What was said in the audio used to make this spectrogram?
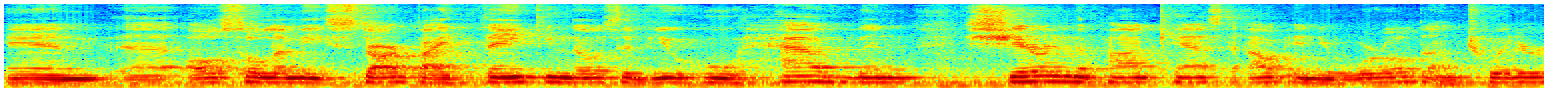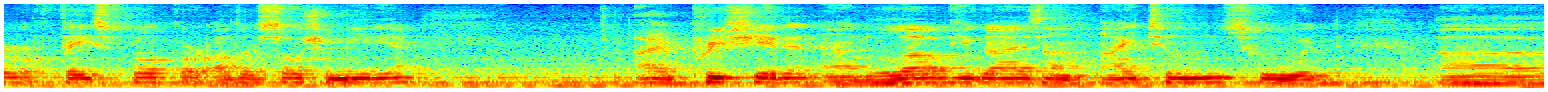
And uh, also, let me start by thanking those of you who have been sharing the podcast out in your world on Twitter or Facebook or other social media. I appreciate it. I love you guys on iTunes who would uh,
